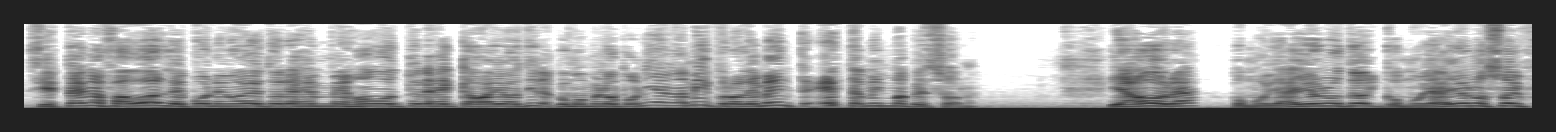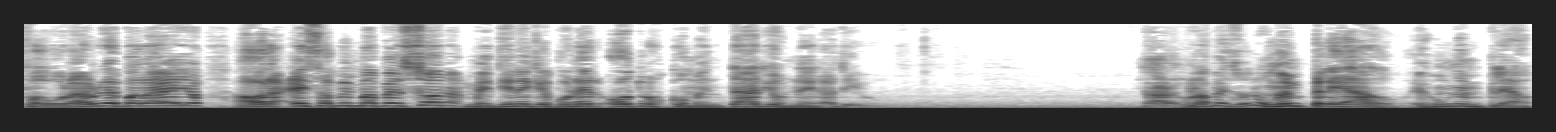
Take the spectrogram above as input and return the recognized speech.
si están a favor le ponen, oye, tú eres el mejor, tú eres el caballo de tira, como me lo ponían a mí, probablemente esta misma persona. Y ahora, como ya yo no como ya yo no soy favorable para ello, ahora esa misma persona me tiene que poner otros comentarios negativos. Claro, es una persona, un empleado, es un empleado,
